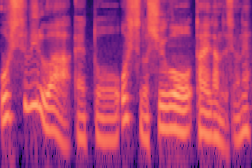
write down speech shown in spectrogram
オフィスビルは、えっ、とオフィスの集合体なんですよね。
